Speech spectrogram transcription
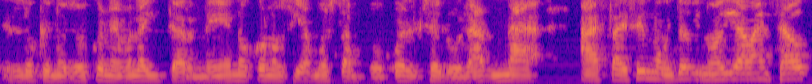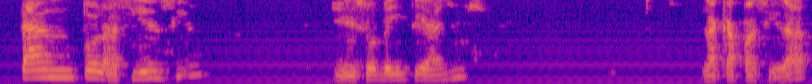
lo que nosotros conocemos la internet, no conocíamos tampoco el celular, nada. Hasta ese momento que no había avanzado tanto la ciencia en esos 20 años, la capacidad.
